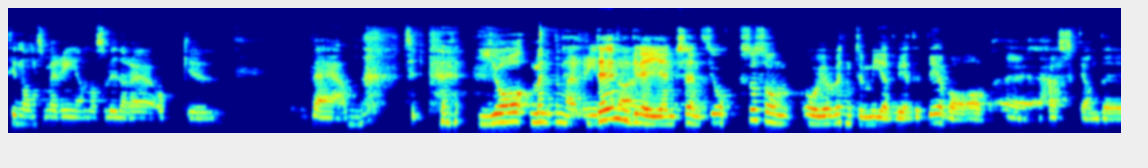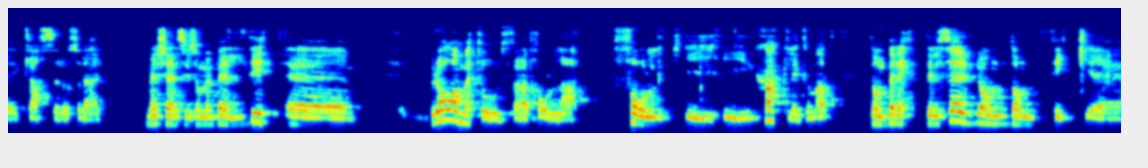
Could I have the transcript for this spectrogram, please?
till någon som är ren och så vidare och ban. Typ. Ja, men De den grejen känns ju också som, och jag vet inte hur medvetet det var av eh, härskande klasser och sådär, men känns ju som en väldigt eh, bra metod för att hålla folk i, i schack. Liksom. Att de berättelser de, de fick, eh,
